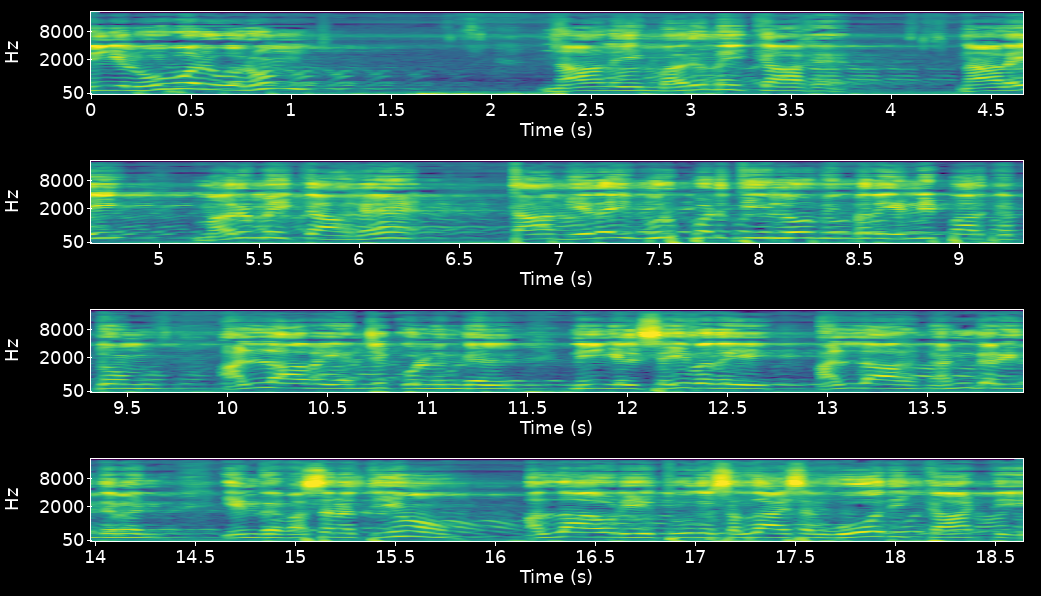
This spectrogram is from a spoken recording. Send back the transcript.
நீங்கள் ஒவ்வொருவரும் நாளை மறுமைக்காக நாளை மறுமைக்காக தாம் எதை முற்படுத்தியுள்ளோம் என்பதை எண்ணி பார்க்கட்டும். அல்லாவை அஞ்சு கொள்ளுங்கள். நீங்கள் செய்வதை அல்லாஹ் நன்கறிந்தவன் என்ற வசனத்தையும் அல்லாஹ்வுடைய தூதர் சல்லாஹன் ஓதி காட்டி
